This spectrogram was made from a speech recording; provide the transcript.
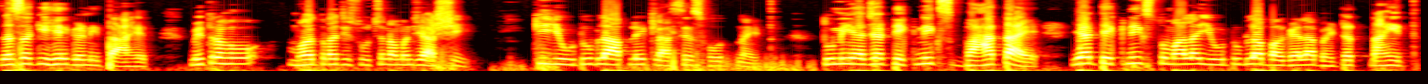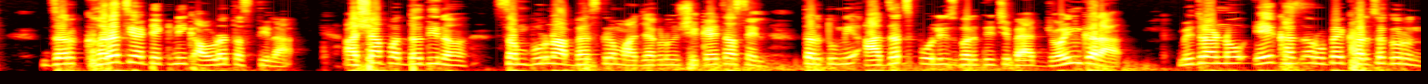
जसं की हे गणित आहेत. मित्र हो महत्त्वाची सूचना म्हणजे अशी की यूट्यूबला आपले क्लासेस होत नाहीत. तुम्ही या ज्या टेक्निक्स पाहताय या टेक्निक्स तुम्हाला यूट्यूबला बघायला भेटत नाहीत. जर खरंच या टेक्निक आवडत असतील अशा पद्धतीनं संपूर्ण अभ्यासक्रम माझ्याकडून शिकायचा असेल तर तुम्ही आजच पोलीस भरतीची बॅच जॉईन करा. मित्रांनो एक हजार रुपये खर्च करून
